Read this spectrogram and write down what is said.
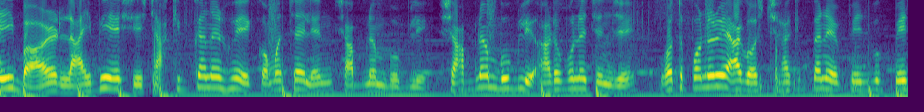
এইবার লাইভে এসে সাকিব খানের হয়ে ক্ষমা চাইলেন শাবনাম বুবলি। শাবনাম বুবলি আরও বলেছেন যে, গত পনেরোই আগস্ট সাকিব খানের ফেসবুক পেজ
